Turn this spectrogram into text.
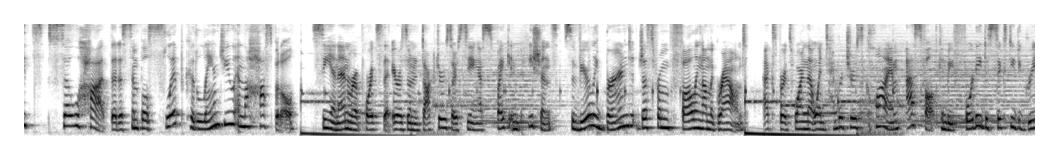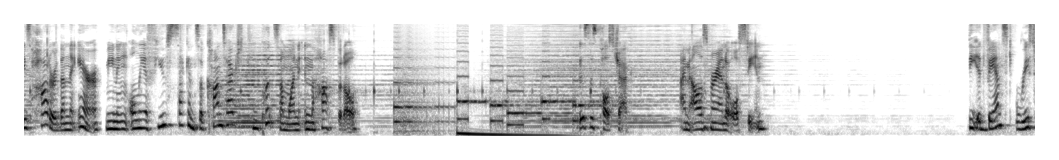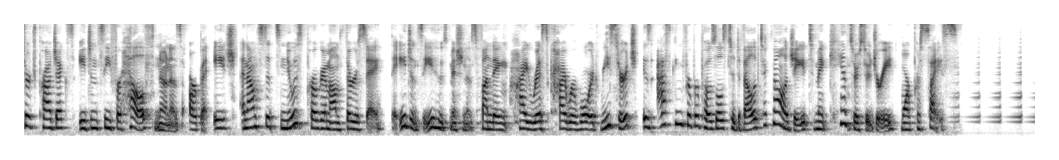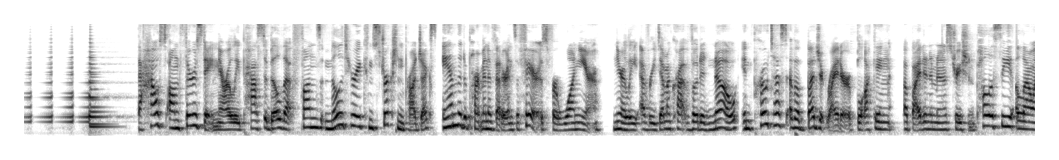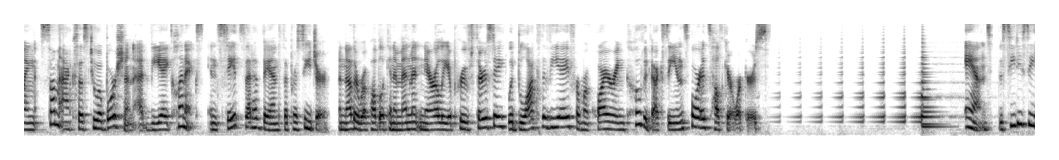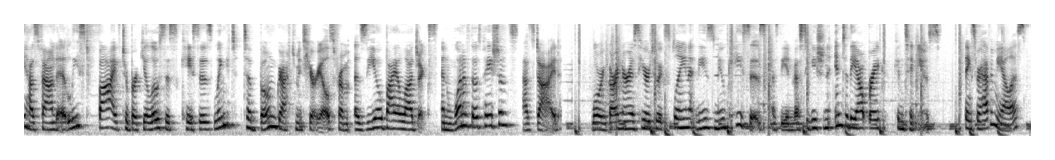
It's so hot that a simple slip could land you in the hospital. CNN reports that Arizona doctors are seeing a spike in patients severely burned just from falling on the ground. Experts warn that when temperatures climb, asphalt can be 40 to 60 degrees hotter than the air, meaning only a few seconds of contact can put someone in the hospital. This is Pulse Check. I'm Alice Miranda Ollstein. The Advanced Research Projects Agency for Health, known as ARPA H, announced its newest program on Thursday. The agency, whose mission is funding high risk, high reward research, is asking for proposals to develop technology to make cancer surgery more precise. The House on Thursday narrowly passed a bill that funds military construction projects and the Department of Veterans Affairs for one year. Nearly every Democrat voted no in protest of a budget rider blocking a Biden administration policy allowing some access to abortion at VA clinics in states that have banned the procedure. Another Republican amendment narrowly approved Thursday would block the VA from requiring COVID vaccines for its healthcare workers. And the CDC has found at least five tuberculosis cases linked to bone graft materials from Aziyo Biologics, and one of those patients has died. Lauren Gardner is here to explain these new cases as the investigation into the outbreak continues. Thanks for having me, Alice.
